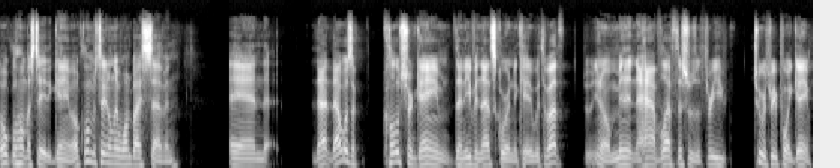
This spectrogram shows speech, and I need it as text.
Oklahoma State game. Oklahoma State only won by seven, and that that was a closer game than even that score indicated. With about you know a minute and a half left, this was a three, two or three point game.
